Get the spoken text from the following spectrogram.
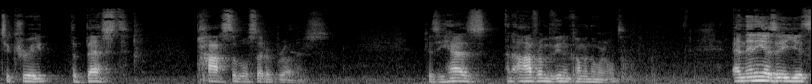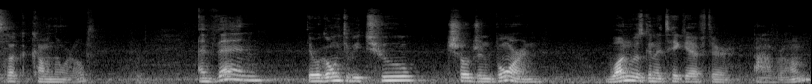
to create the best possible set of brothers. Because he has an Avram Avinu come in the world, and then he has a Yitzchak come in the world, and then there were going to be two children born. One was going to take after Avram,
